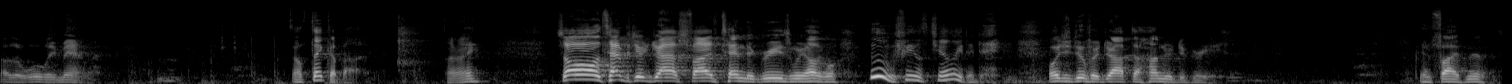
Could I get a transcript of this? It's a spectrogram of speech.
of the woolly mammoth. Now think about it. All right? So the temperature drops 5, 10 degrees, and we all go, ooh, feels chilly today. What would you do if it dropped 100 degrees? In five minutes.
